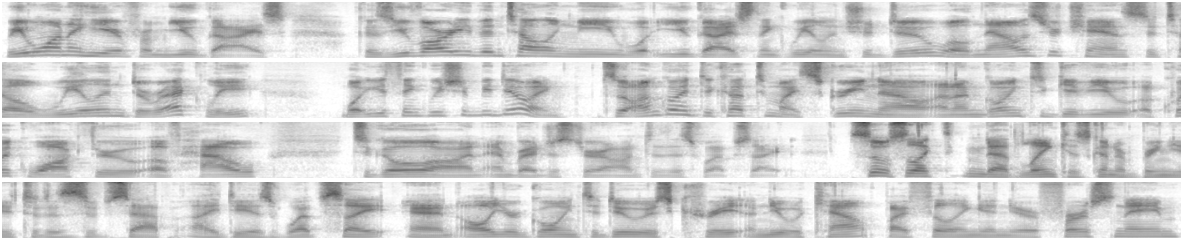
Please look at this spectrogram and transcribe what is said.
We want to hear from you guys because you've already been telling me what you guys think Whelen should do. Well, now is your chance to tell Whelen directly what you think we should be doing. So I'm going to cut to my screen now and I'm going to give you a quick walkthrough of how to go on and register onto this website. So selecting that link is going to bring you to the ZipZap Ideas website and all you're going to do is create a new account by filling in your first name,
